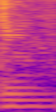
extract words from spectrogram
Hello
